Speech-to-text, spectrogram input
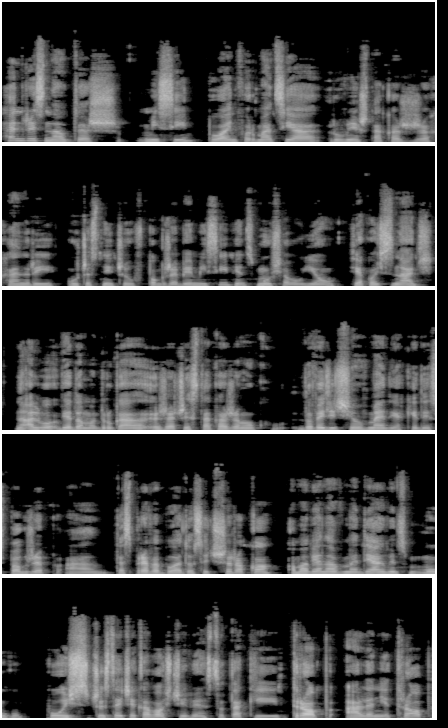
Henry znał też misji. Była informacja również taka, że Henry uczestniczył w pogrzebie misji, więc musiał ją jakoś znać. No albo wiadomo, druga rzecz jest taka, że mógł dowiedzieć się w mediach, kiedy jest pogrzeb, a ta sprawa była dosyć szeroko omawiana w mediach, więc mógł pójść z czystej ciekawości, więc to taki trop, ale nie trop.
